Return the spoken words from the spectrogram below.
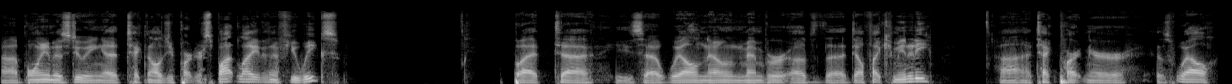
Uh, Boyan is doing a technology partner spotlight in a few weeks, but uh, he's a well-known member of the Delphi community, uh, tech partner as well.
